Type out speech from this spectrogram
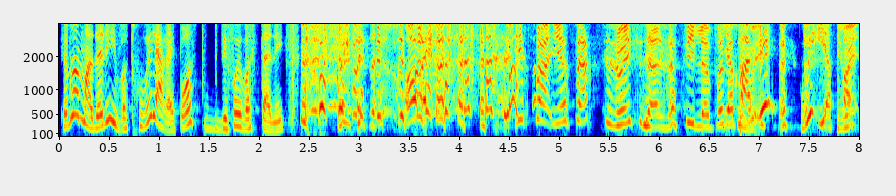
Puis à un moment donné, il va trouver la réponse, puis des fois, il va se tanner. oh, il, a parti loin finalement, puis il l'a pas il trouvé. A pensé, oui, il a pensé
